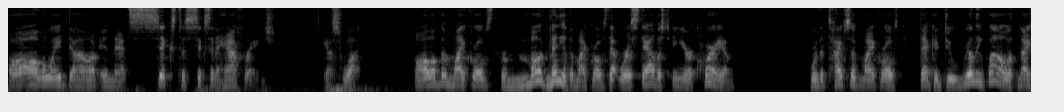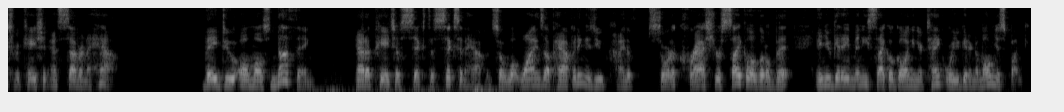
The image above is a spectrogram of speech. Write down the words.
all the way down in that six to six and a half range. Guess what? All of the microbes, or many of the microbes that were established in your aquarium were the types of microbes that could do really well with nitrification at seven and a half. They do almost nothing at a pH of six to six and a half. And so what winds up happening is you kind of sort of crash your cycle a little bit and you get a mini cycle going in your tank where you get an ammonia spike.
